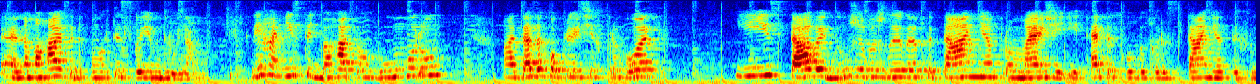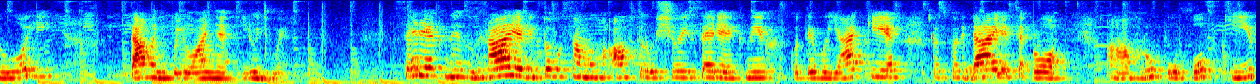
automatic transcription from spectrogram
е, намагаються допомогти своїм друзям. Книга містить багато гумору та захоплюючих пригод і ставить дуже важливе питання про межі і етику використання технологій та маніпулювання людьми. Серія книг зграє від того самого автору, що і серія книг Коти вояки розповідається про групу вовків,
